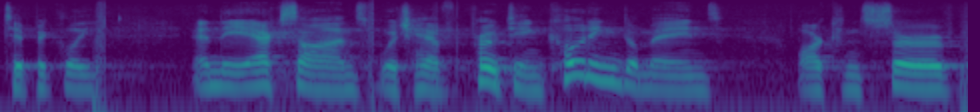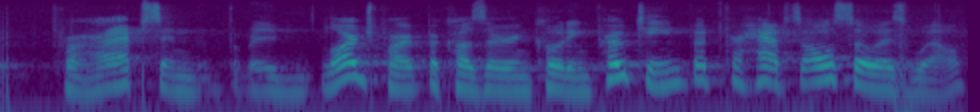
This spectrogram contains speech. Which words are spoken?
typically. And the exons, which have protein coding domains, are conserved perhaps in, in large part because they're encoding protein, but perhaps also as well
